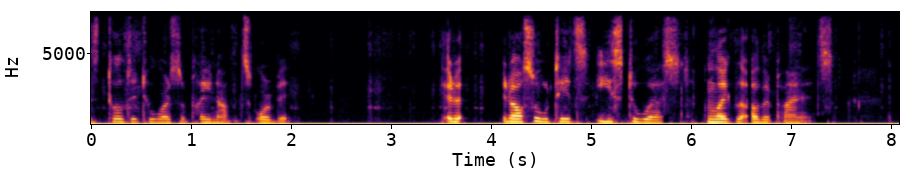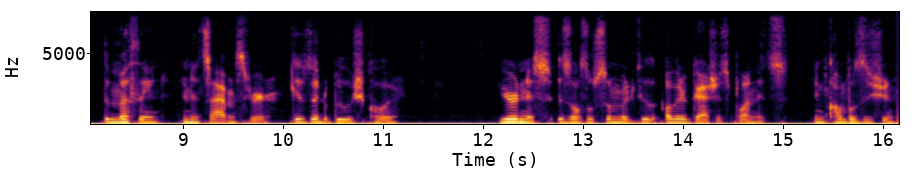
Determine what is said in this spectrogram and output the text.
is tilted towards the plane of its orbit. It, it also rotates east to west, unlike the other planets. The methane in its atmosphere gives it a bluish color. Uranus is also similar to the other gaseous planets in composition.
